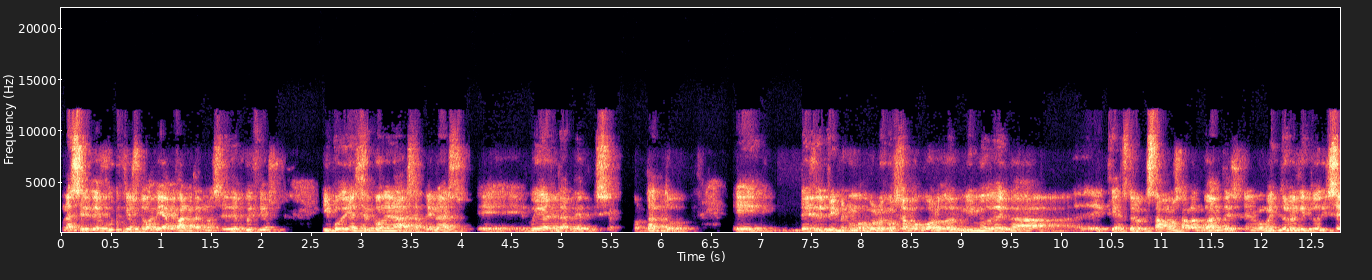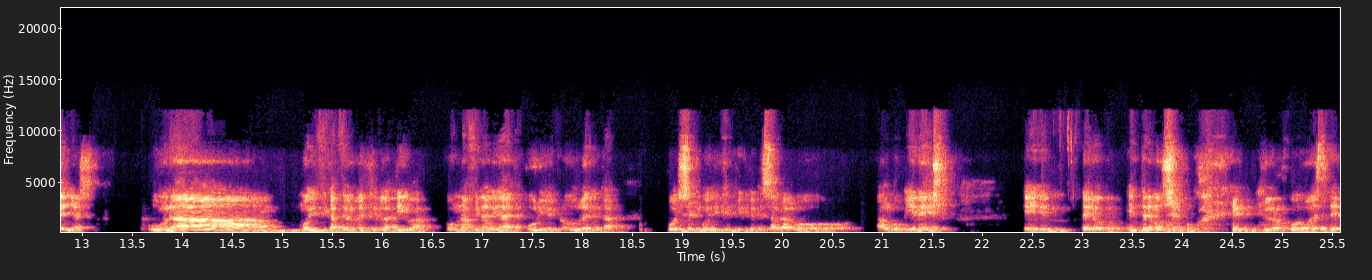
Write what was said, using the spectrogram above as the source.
una serie de juicios, todavía faltan una serie de juicios y podrían ser condenadas apenas eh, muy altas de prisión. Por tanto, eh, desde el primer momento, volvemos un poco a lo del mismo de la, eh, que es de lo que estábamos hablando antes. En el momento en el que tú diseñas una modificación legislativa con una finalidad espuria y fraudulenta, pues es muy difícil que te salga algo, algo bien hecho. Em, pero entremos un poco en, el juego este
